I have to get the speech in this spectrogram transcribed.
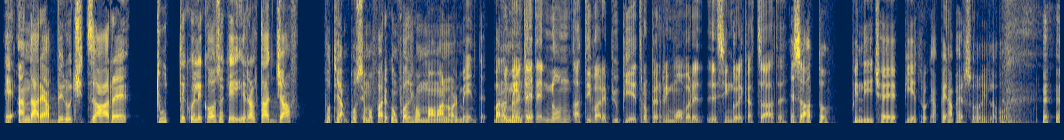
è andare a velocizzare tutte quelle cose che in realtà già f- potia- possiamo fare con Photoshop ma manualmente. Banalmente, non attivare più Pietro per rimuovere le singole cazzate. esatto. Quindi c'è Pietro che ha appena perso il lavoro.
